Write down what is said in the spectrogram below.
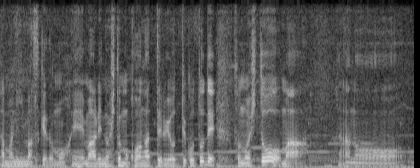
たまにいますけども、えー、周りの人も怖がってるよってことでその人をまああのー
